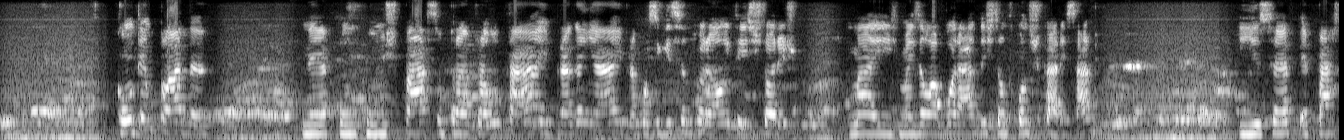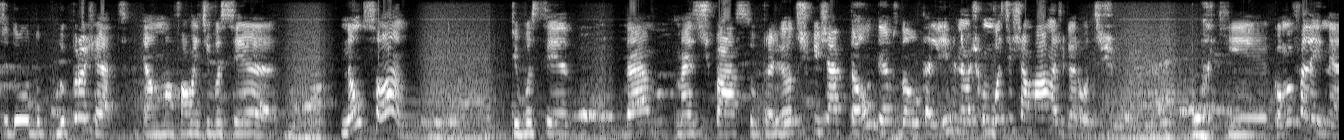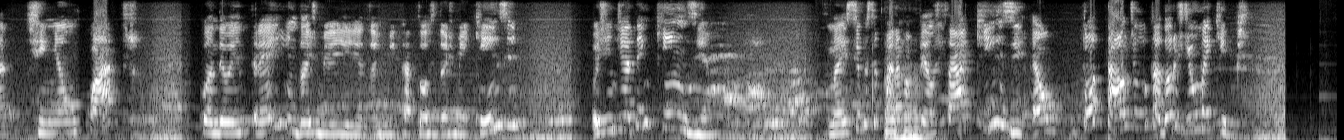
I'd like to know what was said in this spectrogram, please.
contemplada né, com, com espaço para lutar e para ganhar e para conseguir cinturão e ter histórias mais, mais elaboradas tanto quanto os caras, sabe? E isso é, é parte do, do, do projeto. É uma forma de você não só de você dar mais espaço para as garotas que já estão dentro da luta livre, né? Mas como você chamar mais garotas. Porque, como eu falei, né? Tinham quatro quando eu entrei em 2000, 2014, 2015. Hoje em dia tem 15. Mas se você parar Uhum. pra pensar, 15 é o total de lutadores de uma equipe.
